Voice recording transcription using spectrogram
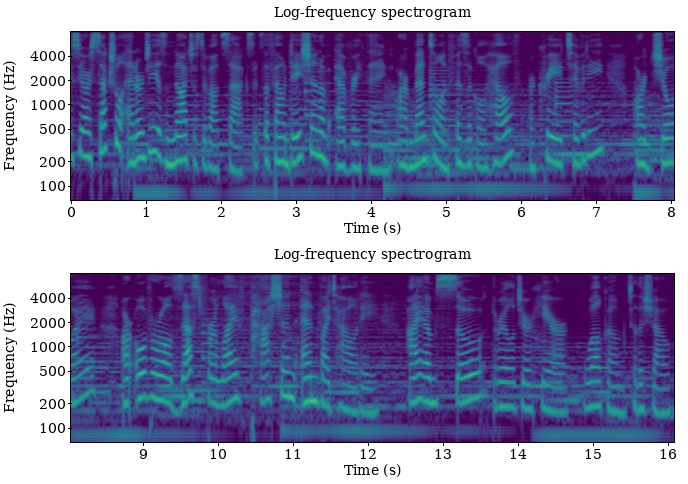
You see, our sexual energy is not just about sex, it's the foundation of everything our mental and physical health, our creativity, our joy, our overall zest for life, passion, and vitality. I am so thrilled you're here. Welcome to the show.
